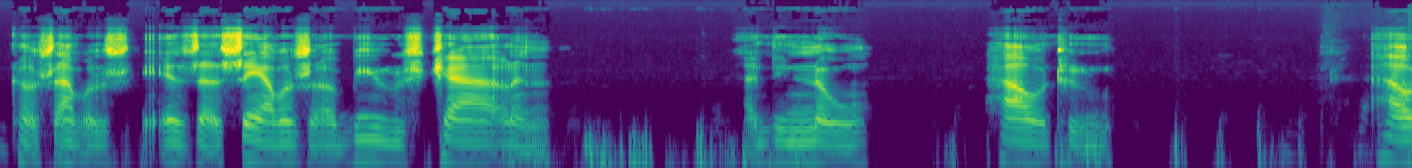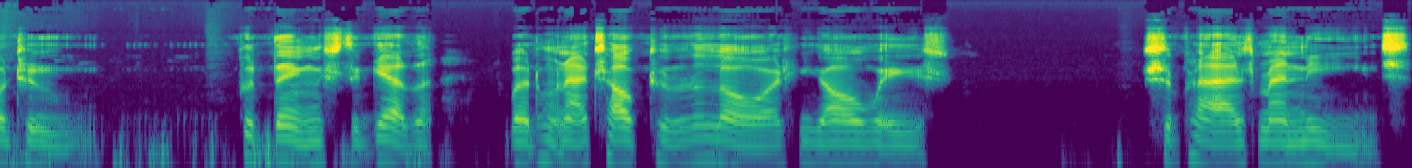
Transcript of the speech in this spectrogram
because I was, as I say, I was an abused child and I didn't know how to how to put things together. But when I talk to the Lord, He always supplies my needs,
